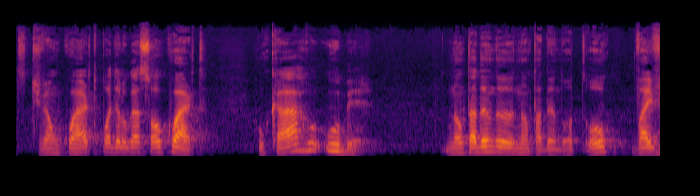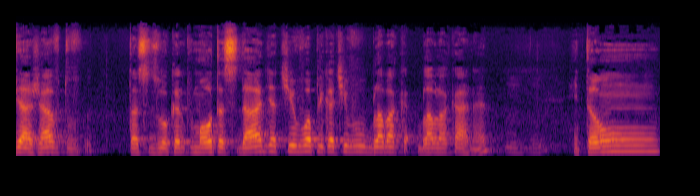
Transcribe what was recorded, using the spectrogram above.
se tiver um quarto, pode alugar só o quarto. O carro, Uber. Não está dando, não tá dando. Ou vai viajar, tu está se deslocando para uma outra cidade, ativa o aplicativo BlaBlaCar, né? Uhum. Então,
